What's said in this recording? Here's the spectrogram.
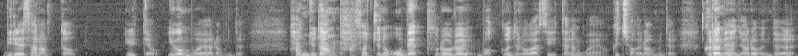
미래산업도 1대5. 이건 뭐예요, 여러분들? 한 주당 다섯 주는 500%를 먹고 들어갈 수 있다는 거예요. 그쵸, 여러분들? 그러면 여러분들,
